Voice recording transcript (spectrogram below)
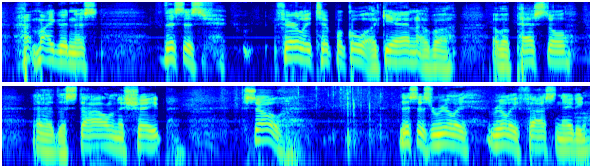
My goodness, this is fairly typical again of a, of a pestle, uh, the style and the shape. So this is really, really fascinating.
